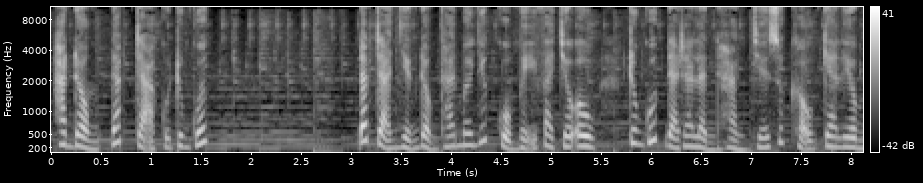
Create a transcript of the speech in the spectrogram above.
Hành động đáp trả của Trung Quốc Đáp trả những động thái mới nhất của Mỹ và châu Âu, Trung Quốc đã ra lệnh hạn chế xuất khẩu gallium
